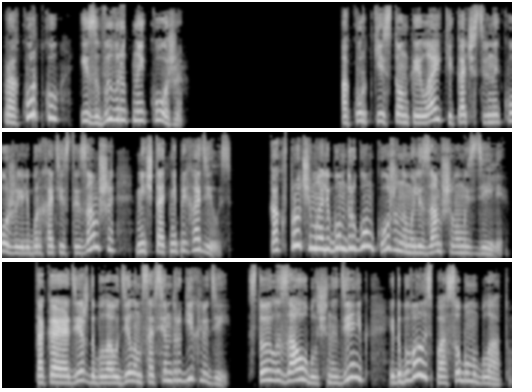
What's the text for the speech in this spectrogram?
про куртку из выворотной кожи. О куртке из тонкой лайки, качественной кожи или бархатистой замши мечтать не приходилось. Как, впрочем, и о любом другом кожаном или замшевом изделии. Такая одежда была уделом совсем других людей, стоила заоблачных денег и добывалась по особому блату.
